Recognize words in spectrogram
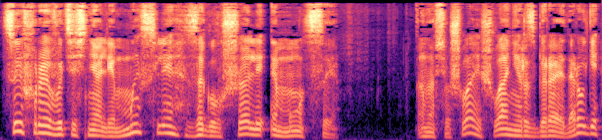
Цифры вытесняли мысли, заглушали эмоции. Она все шла и шла, не разбирая дороги,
